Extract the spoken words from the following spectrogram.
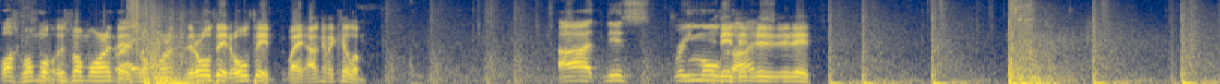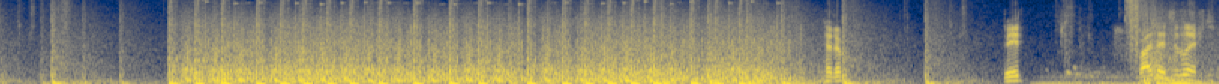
There's one more. There's one more in there. There's one more in there. They're all dead. All dead. Wait, I'm gonna kill them. Uh, there's three more Dead, guys. dead, dead, dead, dead. Hit him. Dead. Right there to the left.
